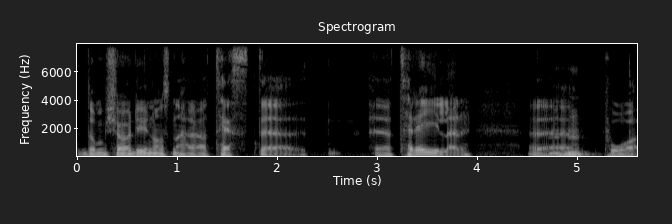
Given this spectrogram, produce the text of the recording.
de körde ju någon sån här test eh, eh, trailer eh, på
